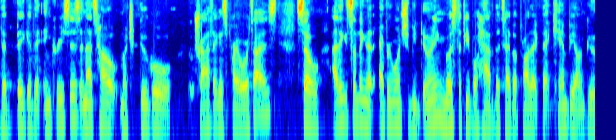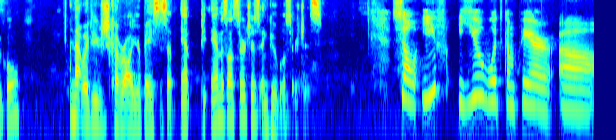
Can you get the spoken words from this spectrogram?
the bigger the increases, and that's how much Google traffic is prioritized. So I think it's something that everyone should be doing. Most of the people have the type of product that can be on Google and that way you just cover all your bases of Amazon searches and Google searches. So if you would compare, uh,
